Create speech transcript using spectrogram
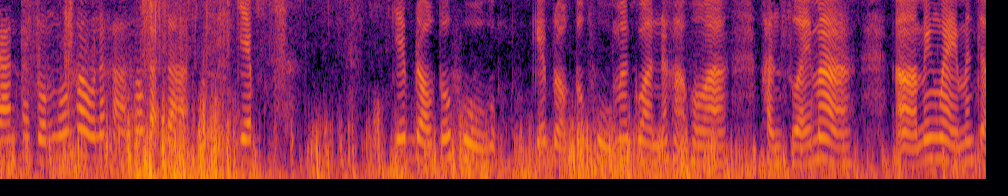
การผสมของเขานะคะเขาก็จะเก็บ เก็บดอกตัวผู เก็บดอกตัวผูมาก่อนนะคะ เพราะว่าขันสวยมาอ่าแมงไหม้มันจะ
